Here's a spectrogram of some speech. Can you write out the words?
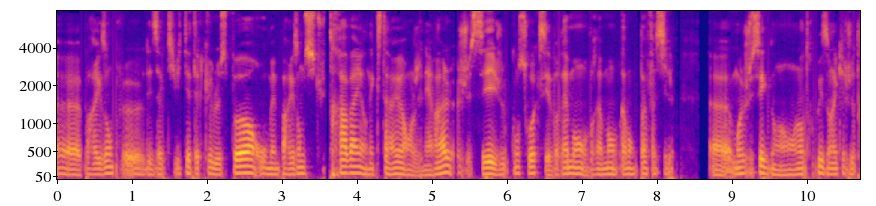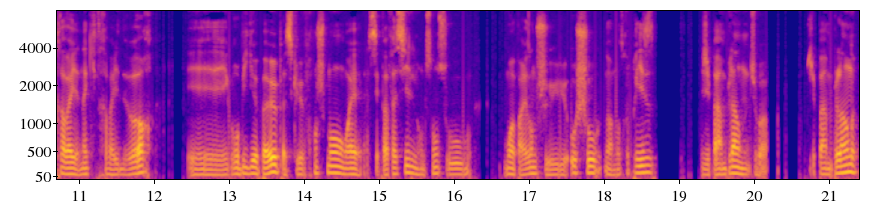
euh, par exemple euh, des activités telles que le sport, ou même par exemple si tu travailles en extérieur en général, je sais, je conçois que c'est vraiment, vraiment, vraiment pas facile. Euh, moi, je sais que dans l'entreprise dans laquelle je travaille, il y en a qui travaillent dehors. Et gros big up à eux parce que franchement, ouais, c'est pas facile dans le sens où moi, par exemple, je suis au chaud dans l'entreprise. J'ai pas à me plaindre, tu vois. J'ai pas à me plaindre.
